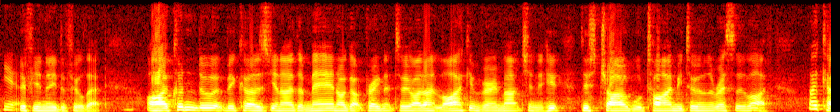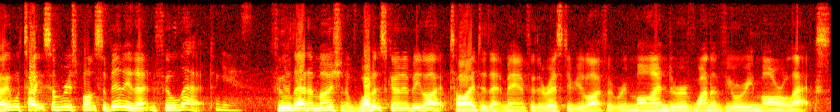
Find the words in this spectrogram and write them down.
Yeah. if you need to feel that. Oh, I couldn't do it because, you know, the man I got pregnant to, I don't like him very much and he, this child will tie me to him the rest of their life. Okay, we'll take some responsibility of that and feel that. yes. Feel that emotion of what it's going to be like tied to that man for the rest of your life, a reminder of one of your immoral acts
